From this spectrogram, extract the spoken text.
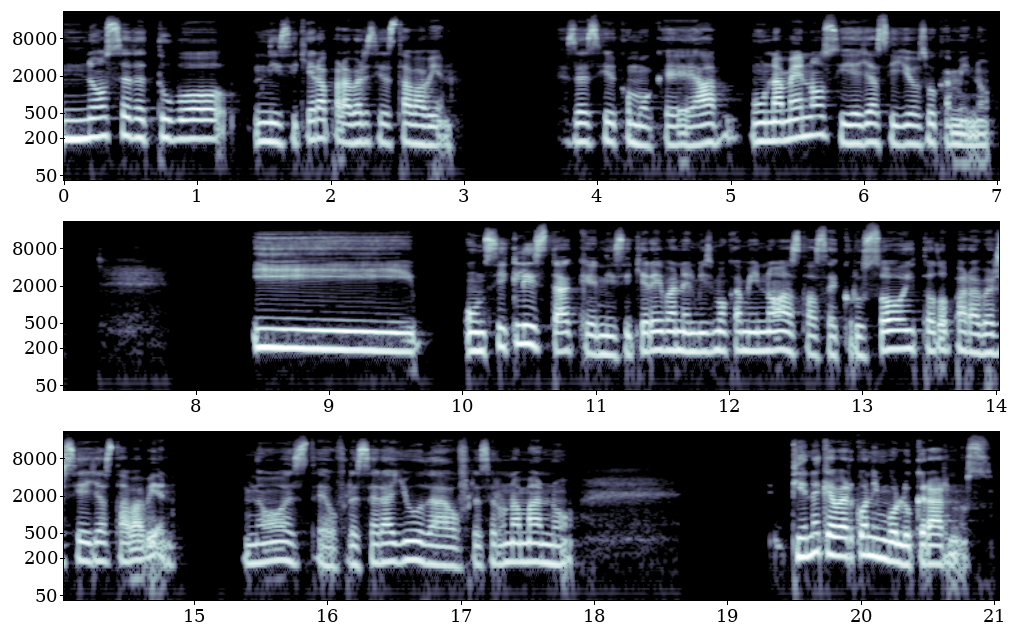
no se detuvo ni siquiera para ver si estaba bien. Es decir, como que ah, una menos y ella siguió su camino. Y un ciclista que ni siquiera iba en el mismo camino hasta se cruzó y todo para ver si ella estaba bien, ¿no? Este, ofrecer ayuda, ofrecer una mano. Tiene que ver con involucrarnos,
